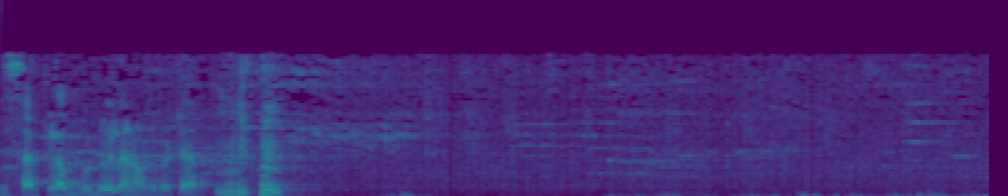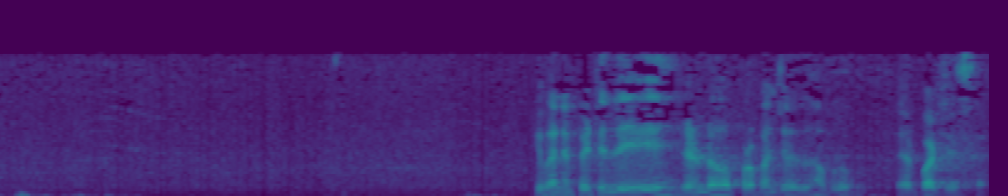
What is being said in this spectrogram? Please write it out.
The circle of good will అని ఒకటి పెట్టారు. ఇవన్నీ పెట్టింది రెండవ ప్రపంచ యుద్ధం అప్పుడు ఏర్పాటు చేశారు.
